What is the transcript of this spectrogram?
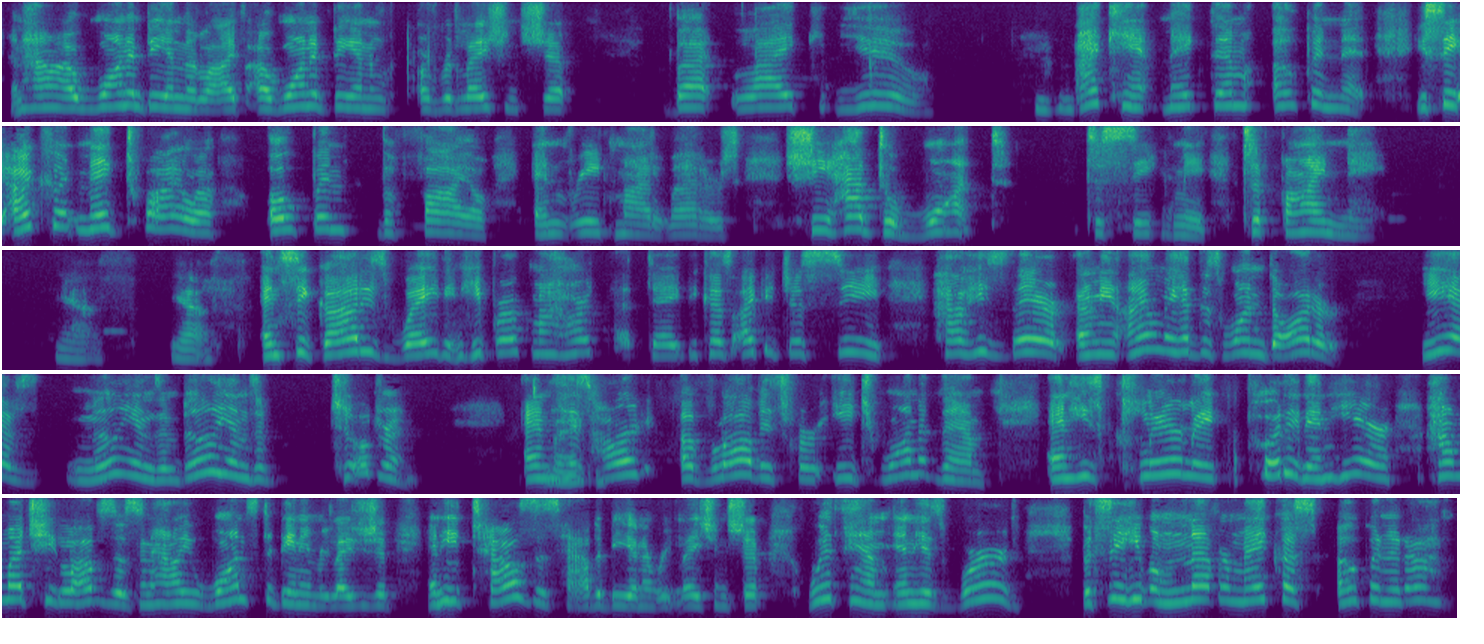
and how I want to be in their life. I want to be in a relationship, but like you, mm-hmm. I can't make them open it. You see, I couldn't make Twyla open the file and read my letters. She had to want to seek me, to find me. Yes, yes. And see, God is waiting. He broke my heart that day because I could just see how He's there. I mean, I only had this one daughter. He has millions and billions of children. And right. his heart of love is for each one of them. And he's clearly put it in here how much he loves us and how he wants to be in a relationship. And he tells us how to be in a relationship with him in his word. But see, he will never make us open it up.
